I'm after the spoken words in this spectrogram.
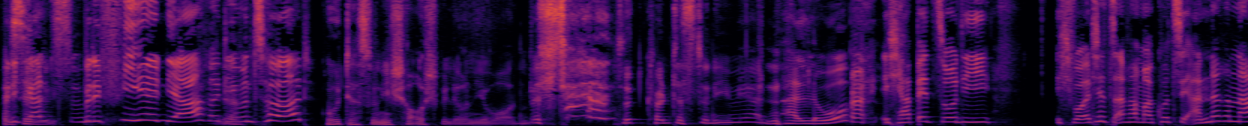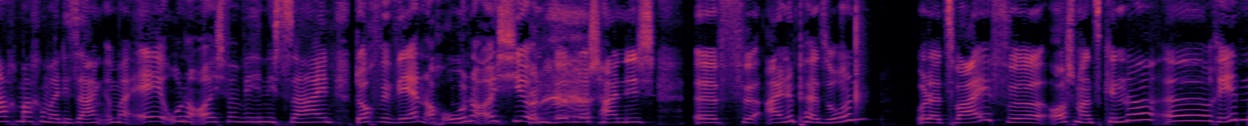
für die ganz, über die vielen Jahre, die uns hört. Gut, dass du nicht Schauspielerin geworden bist. das könntest du nie werden. Hallo? Ich habe jetzt so die. Ich wollte jetzt einfach mal kurz die anderen nachmachen, weil die sagen immer, ey, ohne euch werden wir hier nicht sein. Doch, wir wären auch ohne euch hier und würden wahrscheinlich äh, für eine Person oder zwei für Orschmanns Kinder äh, reden.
